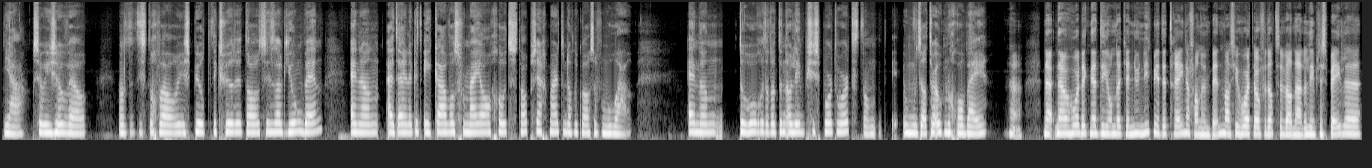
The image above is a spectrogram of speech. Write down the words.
ja, sowieso wel. Want het is toch wel, je speelt, ik speel dit al sinds dat ik jong ben. En dan uiteindelijk het EK was voor mij al een grote stap, zeg maar. Toen dacht ik wel zo van wauw. En dan te horen dat het een Olympische sport wordt, dan moet dat er ook nog wel bij. Ja. Nou, nou hoorde ik net, Dion, dat jij nu niet meer de trainer van hun bent. Maar als je hoort over dat ze wel naar de Olympische Spelen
